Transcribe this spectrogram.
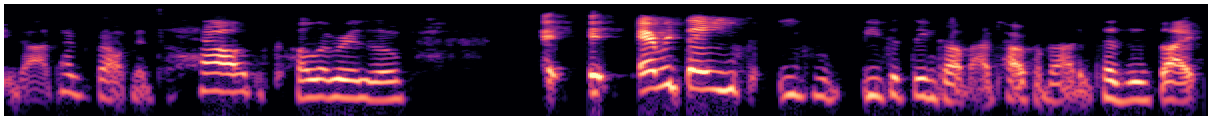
You know, I talk about mental health, colorism, it, everything you you you could think of, I talk about it because it's like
